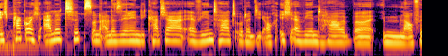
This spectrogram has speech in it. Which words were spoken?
Ich packe euch alle Tipps und alle Serien, die Katja erwähnt hat oder die auch ich erwähnt habe, im Laufe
